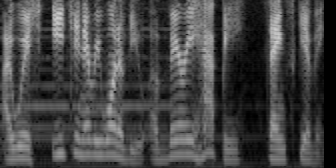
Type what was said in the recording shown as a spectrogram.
I wish each and every one of you a very happy Thanksgiving.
